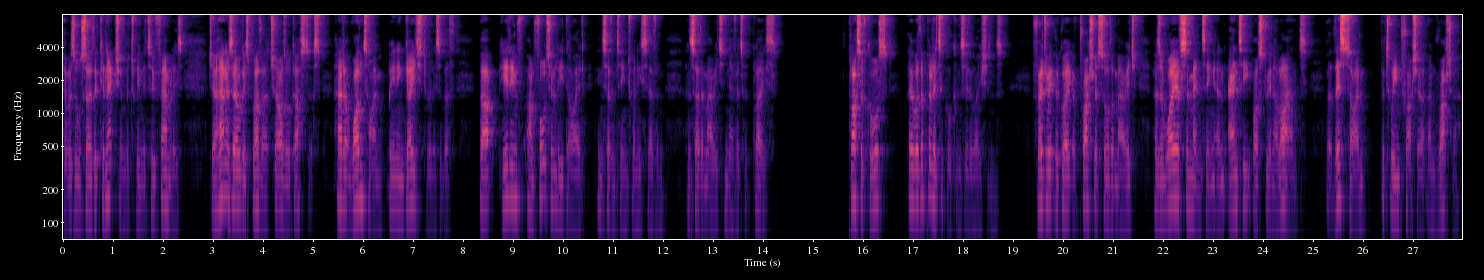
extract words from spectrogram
There was also the connection between the two families. Johanna's eldest brother, Charles Augustus, had at one time been engaged to Elizabeth, but he had unfortunately died in 1727, and so the marriage never took place. Plus, of course, there were the political considerations. Frederick the Great of Prussia saw the marriage as a way of cementing an anti Austrian alliance but this time between Prussia and Russia.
